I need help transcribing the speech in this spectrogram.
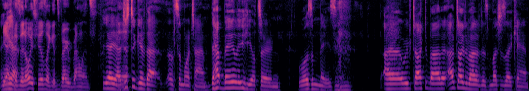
And Yeah, yeah, because it always feels like it's very balanced. yeah, yeah, yeah. Just to give that uh, some more time. That Bayley heel turn was amazing. uh, we've talked about it. I've talked about it as much as I can.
